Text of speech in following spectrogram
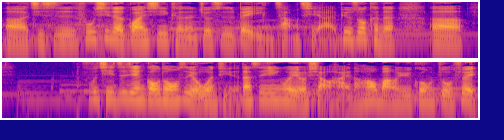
呃，其实夫妻的关系可能就是被隐藏起来。譬如说，可能呃，夫妻之间沟通是有问题的，但是因为有小孩，然后忙于工作，所以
